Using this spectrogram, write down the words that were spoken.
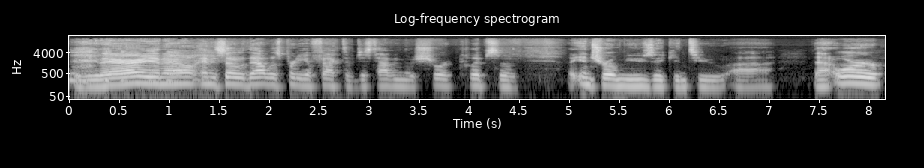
is he there? You know? And so that was pretty effective just having those short clips of intro music into uh, that. Or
